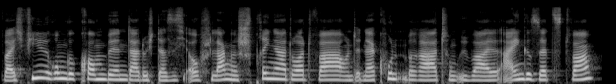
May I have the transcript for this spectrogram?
weil ich viel rumgekommen bin, dadurch, dass ich auch lange Springer dort war und in der Kundenberatung überall eingesetzt war.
